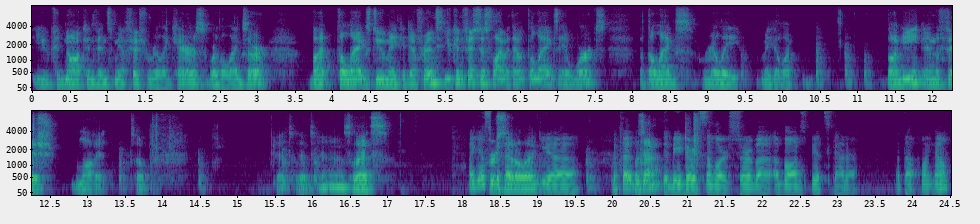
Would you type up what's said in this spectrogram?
You could not convince me a fish really cares where the legs are, but the legs do make a difference. You can fish this fly without the legs, it works, but the legs really make it look buggy, and the fish love it. So, so that's. I guess first satellite. Yeah, with that, what's that? To be very similar to sort of a, a Bob's Bits kind of at that point. No,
